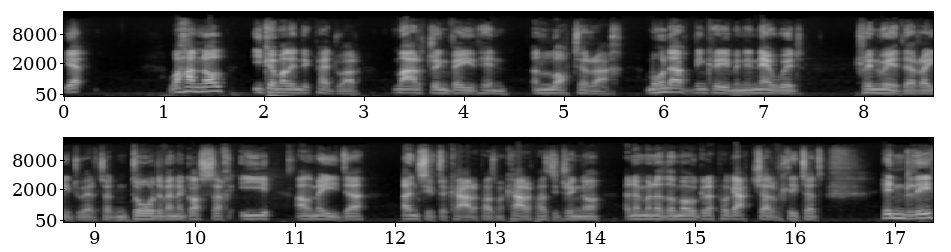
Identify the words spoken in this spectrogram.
Ie. Yeah. Wahanol i gymal 14, mae'r dringfeidd hyn yn lot rach. Mae hwnna fi'n credu mynd i newid rhinweddau'r reidwyr, twyd, yn dod y fe'n agosach i Almeida yn siwt y Carapaz, mae Carapaz i dringo yn y mynyddo o mowr gyda Pogacar, felly twyd, Hindley,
